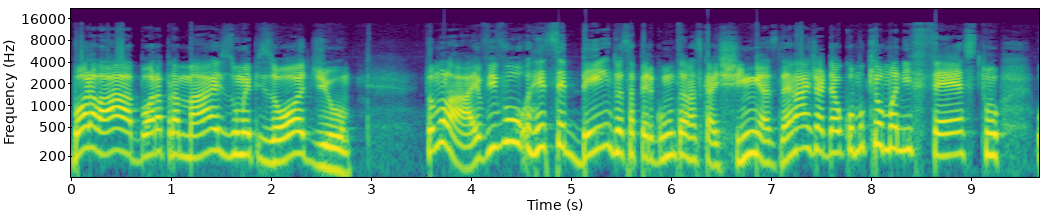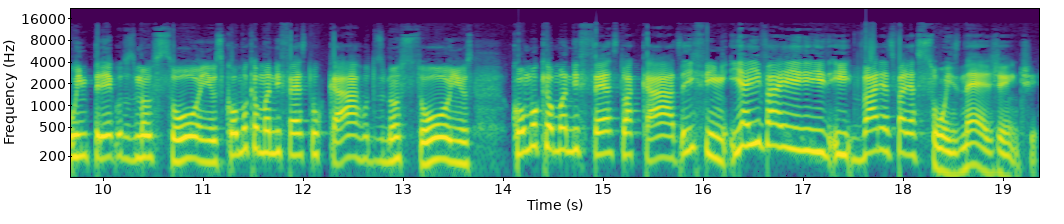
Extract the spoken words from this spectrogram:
Bora lá, bora para mais um episódio. Vamos lá, eu vivo recebendo essa pergunta nas caixinhas, né? Ah, Jardel, como que eu manifesto o emprego dos meus sonhos? Como que eu manifesto o carro dos meus sonhos? Como que eu manifesto a casa? Enfim, e aí vai e várias variações, né, gente?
